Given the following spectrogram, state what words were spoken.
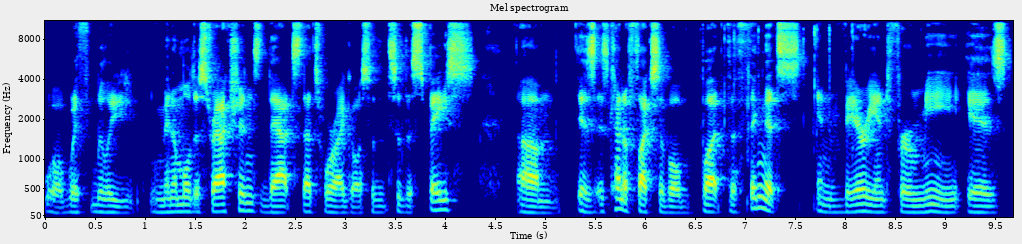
well, with really minimal distractions. That's that's where I go. So so the space um, is is kind of flexible, but the thing that's invariant for me is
